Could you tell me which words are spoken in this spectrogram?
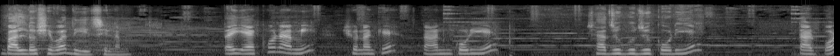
বাল্য সেবা দিয়েছিলাম তাই এখন আমি সোনাকে স্নান করিয়ে, সাজুগুজু করিয়ে তারপর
